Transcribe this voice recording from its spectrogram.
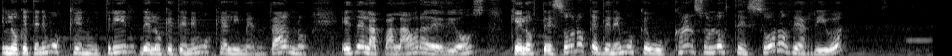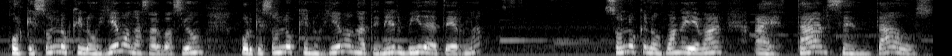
lo que tenemos que nutrir, de lo que tenemos que alimentarnos, es de la palabra de Dios, que los tesoros que tenemos que buscar son los tesoros de arriba, porque son los que nos llevan a salvación, porque son los que nos llevan a tener vida eterna, son los que nos van a llevar a estar sentados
